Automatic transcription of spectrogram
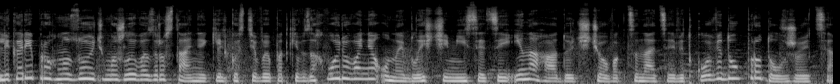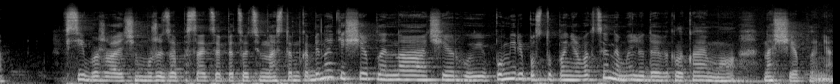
Лікарі прогнозують можливе зростання кількості випадків захворювання у найближчі місяці і нагадують, що вакцинація від ковіду продовжується. Всі бажаючі можуть записатися в 517 кабінеті щеплень на чергу. І по мірі поступлення вакцини ми людей викликаємо на щеплення.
